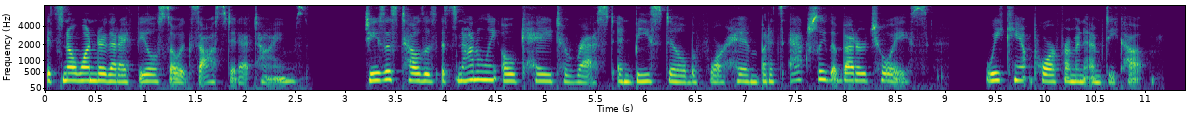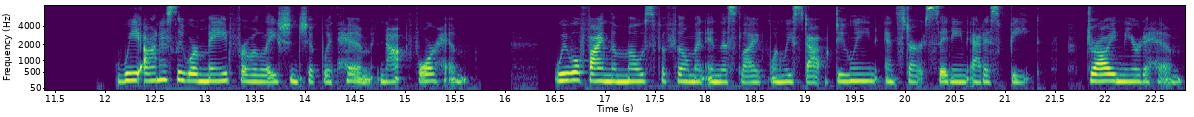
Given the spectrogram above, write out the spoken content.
It's no wonder that I feel so exhausted at times. Jesus tells us it's not only okay to rest and be still before Him, but it's actually the better choice. We can't pour from an empty cup. We honestly were made for relationship with Him, not for Him. We will find the most fulfillment in this life when we stop doing and start sitting at His feet, drawing near to Him.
